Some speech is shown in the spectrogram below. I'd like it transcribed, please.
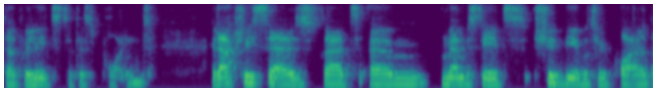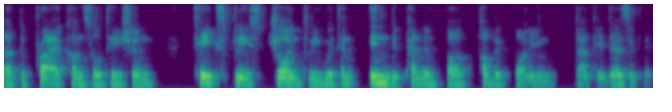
that relates to this point, it actually says that um, member states should be able to require that the prior consultation takes place jointly with an independent public body that they designate.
